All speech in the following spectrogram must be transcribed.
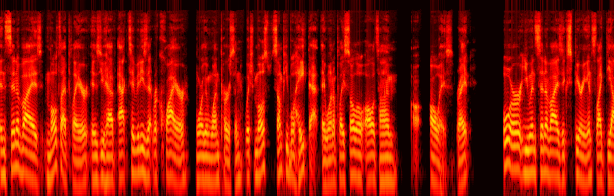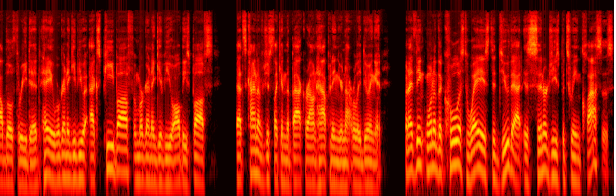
incentivize multiplayer is you have activities that require more than one person, which most some people hate that. They want to play solo all the time, always, right? Or you incentivize experience like Diablo 3 did. Hey, we're going to give you an XP buff and we're going to give you all these buffs. That's kind of just like in the background happening. You're not really doing it. But I think one of the coolest ways to do that is synergies between classes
